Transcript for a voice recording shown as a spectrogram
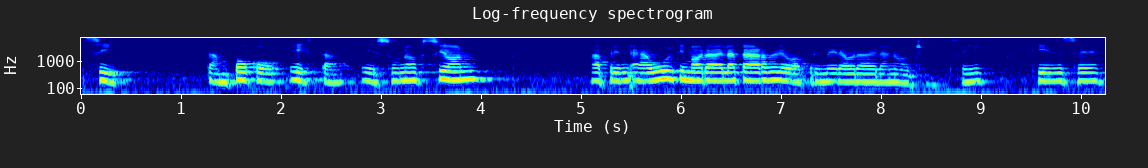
Sí, tampoco esta es una opción a, última hora de la tarde o a primera hora de la noche. ¿sí? 15,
